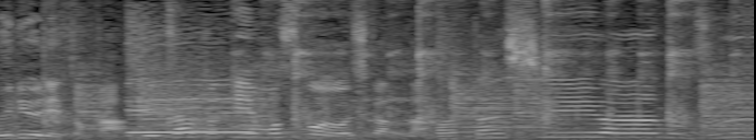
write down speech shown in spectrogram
ブリュレとか。デザート系もすごい美味しかった。私はあのずっと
